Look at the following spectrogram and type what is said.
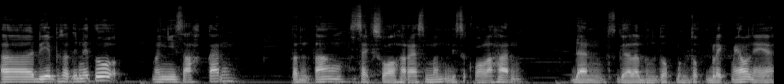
Uh, di episode ini tuh mengisahkan tentang sexual harassment di sekolahan dan segala bentuk-bentuk blackmailnya ya.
